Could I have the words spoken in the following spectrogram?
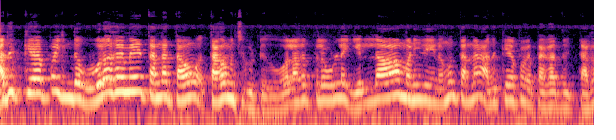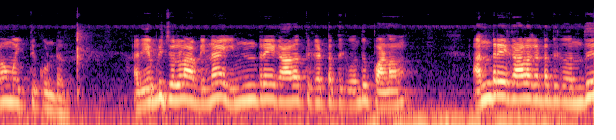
அதுக்கேற்ப இந்த உலகமே தன்னை தக தகமைச்சுக்கிட்டு உலகத்தில் உள்ள எல்லா மனித இனமும் தன்னை அதுக்கேற்ப தக தகமைத்து கொண்டது. அது எப்படி சொல்லலாம் அப்படின்னா இன்றைய காலத்து கட்டத்துக்கு வந்து பணம் அன்றைய காலகட்டத்துக்கு வந்து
